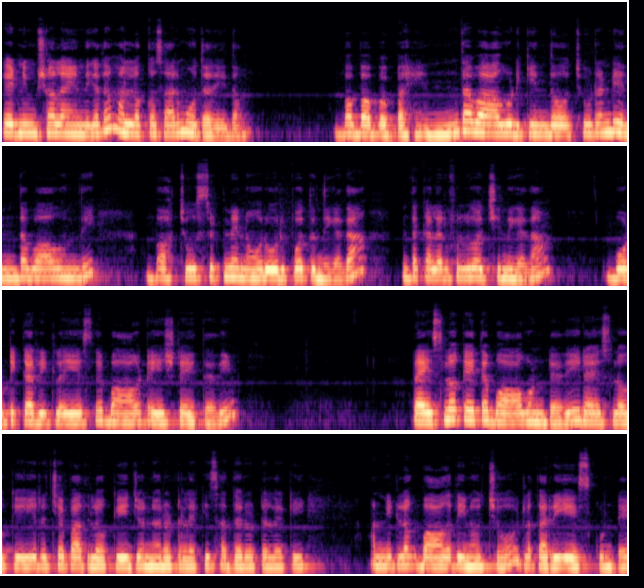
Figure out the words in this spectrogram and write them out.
ఏడు నిమిషాలు అయింది కదా మళ్ళీ ఒక్కసారి మూత తీద్దాం. అబ్బబ్బబ్బబ్బా ఎంత బాగా ఉడికిందో చూడండి ఎంత బాగుంది. బా చూస్తుంటే నోరు ఊరిపోతుంది కదా ఎంత కలర్ఫుల్గా వచ్చింది కదా. బోటి కర్రీ ఇట్లా చేస్తే బాగా టేస్ట్ అవుతుంది రైస్లోకి అయితే బాగుంటుంది. రైస్లోకి చపాతీలోకి జొన్న రొట్టెలకి సద్ద రొట్టెలకి అన్నిట్లోకి బాగా తినొచ్చు ఇట్లా కర్రీ వేసుకుంటే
